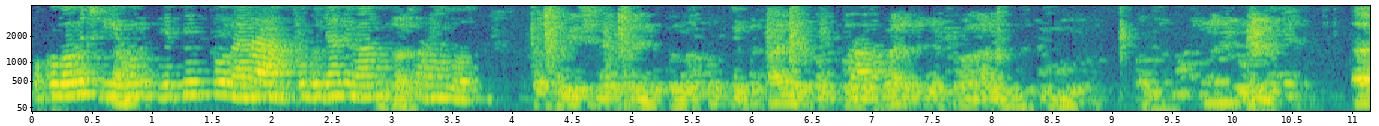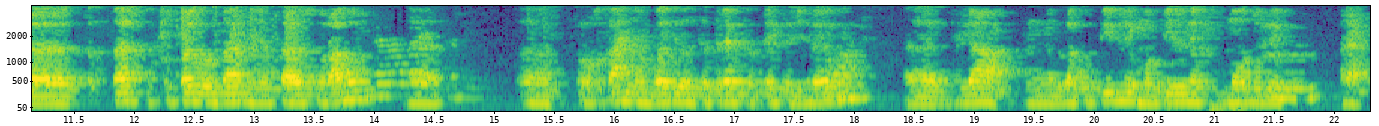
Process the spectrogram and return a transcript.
Околович Ігор, Яснінська Олена, Слободян Іван. Так, Рішення прийнято. Наступне питання про затвердження програми ЗСУ. Е, Теж поступило звернення в селищну раду е, е, з проханням виділити 300 тисяч гривень е, для закупівлі мобільних модулів РЕП.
